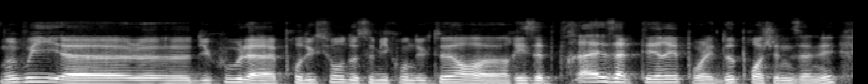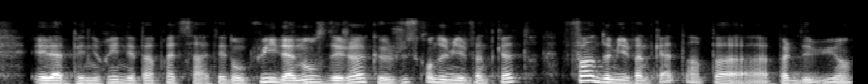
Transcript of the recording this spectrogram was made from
Donc oui, euh, du coup, la production de semi-conducteurs euh, risque d'être très altérée pour les deux prochaines années et la pénurie n'est pas prête de s'arrêter. Donc lui, il annonce déjà que jusqu'en 2024, fin 2024, hein, pas, pas le début, hein,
